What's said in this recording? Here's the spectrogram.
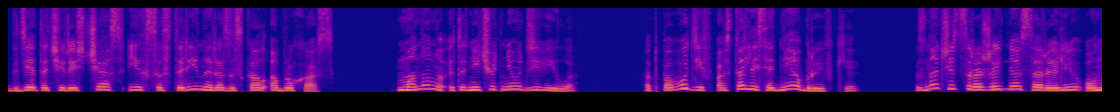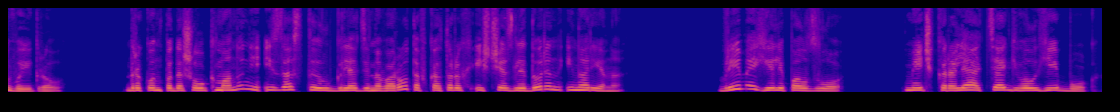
Где-то через час их со стариной разыскал Абрухас. Мануну это ничуть не удивило. От поводьев остались одни обрывки. Значит, сражение с Орелью он выиграл. Дракон подошел к Мануне и застыл, глядя на ворота, в которых исчезли Дорин и Нарена. Время еле ползло. Меч короля оттягивал ей бок.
